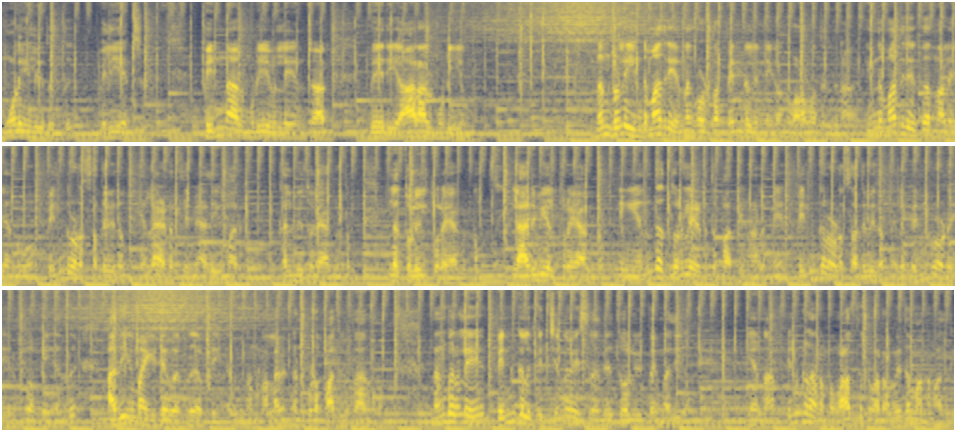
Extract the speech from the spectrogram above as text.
மூளையிலிருந்து வெளியேற்று. பெண்ணால் முடியவில்லை என்றால் வேறு யாரால் முடியும்? நண்பர்களே இந்த மாதிரி எண்ணங்களோட தான் பெண்கள் இன்றைக்கி வந்து வளம் வந்துருக்கிறாங்க. இந்த மாதிரி இருக்கிறதுனால என்னவோ பெண்களோட சதவீதம் எல்லா இடத்துலையுமே அதிகமாக இருக்கும் கல்வித்துறையாகட்டும் இல்லை தொழில்துறையாகட்டும் இல்லை அறிவியல் துறையாகட்டும் நீங்கள் எந்த துறையில் எடுத்து பார்த்தீங்கனாலுமே பெண்களோட சதவீதம் இல்லை பெண்களோட இருப்பு அப்படிங்கிறது அதிகமாகிட்டே வருது அப்படிங்கிறது நம்ம நல்லாவே கண்கூட பார்த்துக்கிட்டு தான் இருக்கணும் நண்பர்களே பெண்களுக்கு சின்ன வயசுலேருந்தே தோல்வி பயம் அதிகம். ஏன்னா பெண்களை நம்ம வளர்த்துட்டு வர விதம் அந்த மாதிரி.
